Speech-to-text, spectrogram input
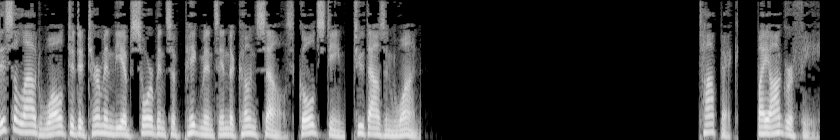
This allowed Wald to determine the absorbance of pigments in the cone cells Goldstein, 2001. Biography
